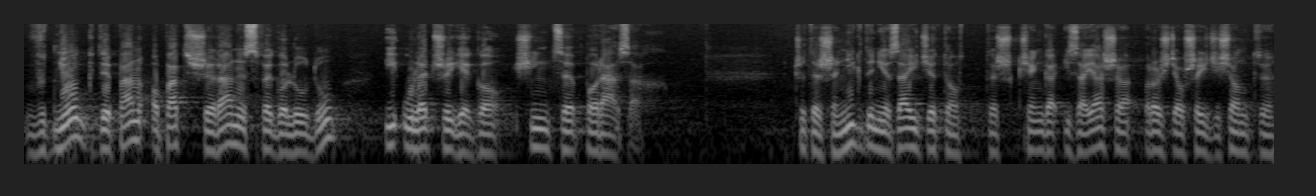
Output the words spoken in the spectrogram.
W dniu, gdy Pan opatrzy rany swego ludu, i uleczy jego sińce po razach. Czy też, że nigdy nie zajdzie, to też Księga Izajasza, rozdział 60, e,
